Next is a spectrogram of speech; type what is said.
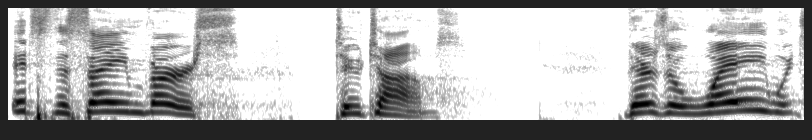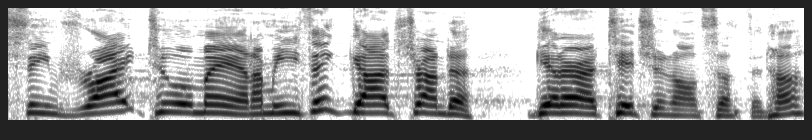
It's the same verse two times. There's a way which seems right to a man. I mean, you think God's trying to get our attention on something, huh?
